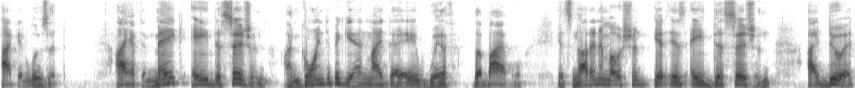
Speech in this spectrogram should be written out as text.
I can lose it. I have to make a decision. I'm going to begin my day with the Bible. It's not an emotion, it is a decision. I do it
